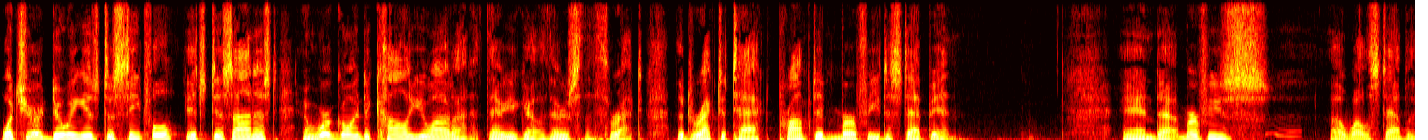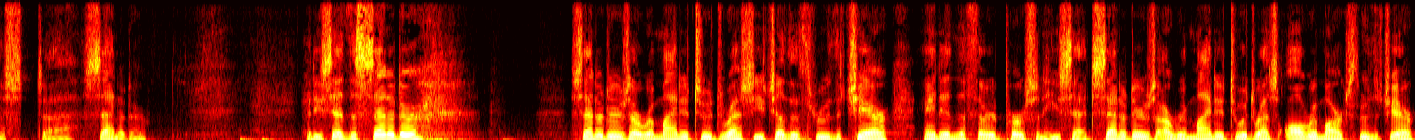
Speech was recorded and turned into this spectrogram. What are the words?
What you're doing is deceitful, it's dishonest, and we're going to call you out on it. There you go. There's the threat. The direct attack prompted Murphy to step in. And uh, Murphy's a well established uh, senator. And he said the senator Senators are reminded to address each other through the chair and in the third person, he said. Senators are reminded to address all remarks through the chair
